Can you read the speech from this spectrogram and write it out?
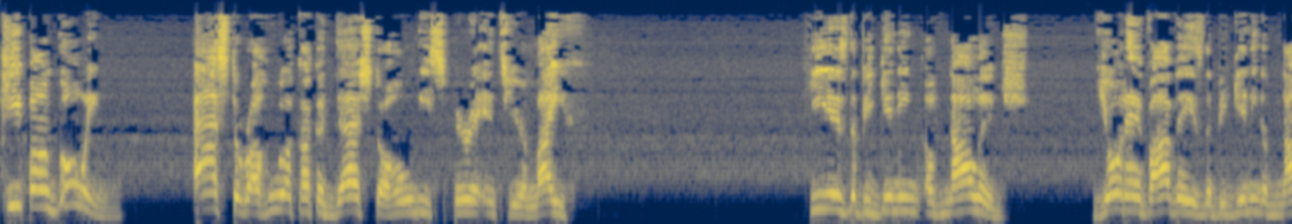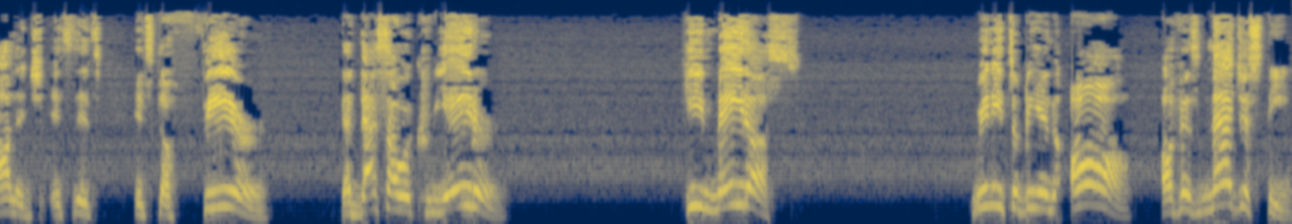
Keep on going. Ask the Ruach HaKodesh, the Holy Spirit, into your life. He is the beginning of knowledge. Yod Vave is the beginning of knowledge. It's, it's, it's the fear that that's our creator. He made us. We need to be in awe of his majesty.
